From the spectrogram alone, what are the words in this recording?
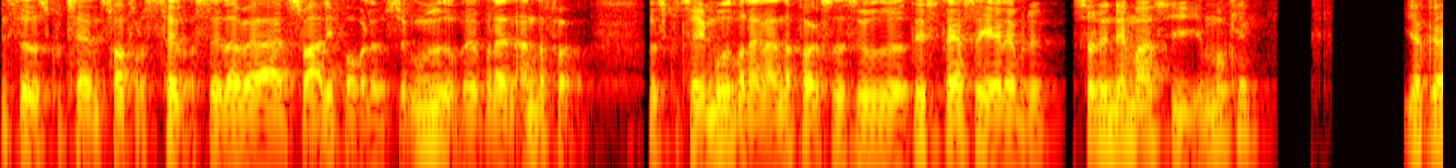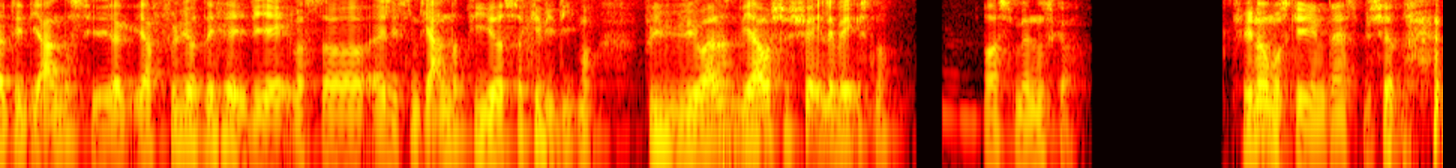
At selv at skulle tage ansvar for dig selv, og selv at være ansvarlig for, hvordan du ser ud, og hvordan andre folk, og skulle tage imod, hvordan andre folk sidder og ser ud, og det stresser jeg der med det. Så er det nemmere at sige, jamen okay, jeg gør det, de andre siger. Jeg, jeg følger det her ideal, og så er jeg ligesom de andre piger, og så kan de lide mig. Fordi vi er jo, alle, vi er jo sociale væsener, os mennesker. Kvinder måske endda specielt.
